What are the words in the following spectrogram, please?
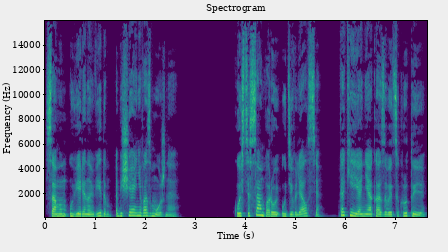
самым уверенным видом обещая невозможное. Костя сам порой удивлялся, какие они, оказывается, крутые.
